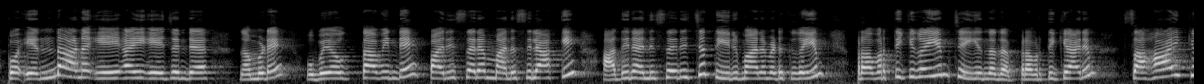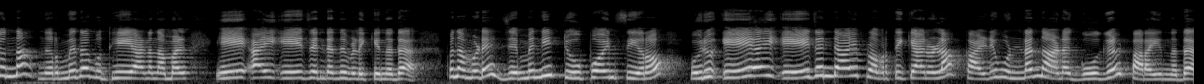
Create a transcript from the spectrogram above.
അപ്പോൾ എന്താണ് എ ഐ ഏജന്റ് നമ്മുടെ ഉപയോക്താവിന്റെ പരിസരം മനസ്സിലാക്കി അതിനനുസരിച്ച് തീരുമാനമെടുക്കുകയും പ്രവർത്തിക്കുകയും ചെയ്യുന്നത്. പ്രവർത്തിക്കാനും സഹായിക്കുന്ന നിർമ്മിത ബുദ്ധിയെയാണ് നമ്മൾ എ ഐ ഏജന്റ് എന്ന് വിളിക്കുന്നത്. അപ്പൊ നമ്മുടെ ജെമിനി ടു പോയിന്റ് സീറോ ഒരു എ ഐ ഏജന്റായി പ്രവർത്തിക്കാനുള്ള കഴിവുണ്ടെന്നാണ് ഗൂഗിൾ പറയുന്നത്.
